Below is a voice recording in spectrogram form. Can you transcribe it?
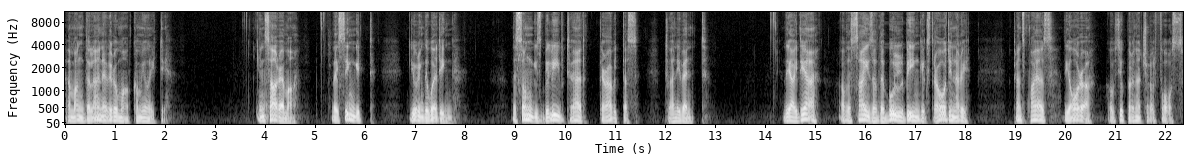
among the Lääne-Virumaa community. In Saaremaa, they sing it during the wedding. The song is believed to add gravitas to an event. The idea of the size of the bull being extraordinary transpires the aura of supernatural force.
